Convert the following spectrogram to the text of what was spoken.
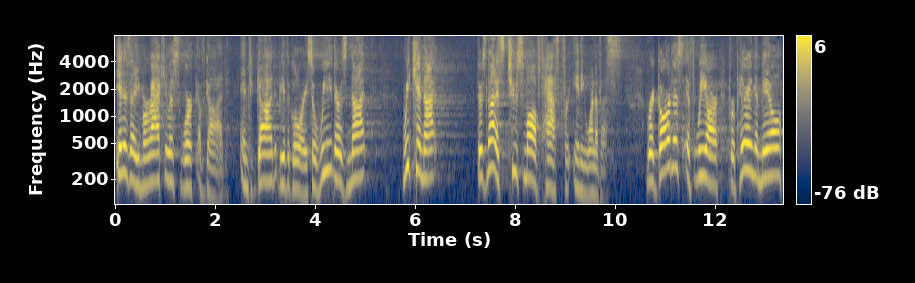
it is a miraculous work of God and to God be the glory. So we, there is not, we cannot, there's not a too small of task for any one of us. Regardless if we are preparing a meal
